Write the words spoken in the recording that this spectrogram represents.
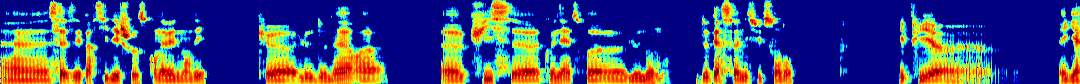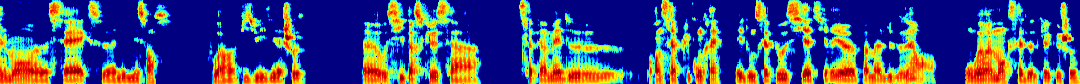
euh, ça faisait partie des choses qu'on avait demandé que le donneur puisse connaître le nombre de personnes issues de son don, et puis également sexe, année de naissance, pouvoir visualiser la chose. aussi parce que ça ça permet de rendre ça plus concret. Et donc ça peut aussi attirer euh, pas mal de donneurs. On voit vraiment que ça donne quelque chose.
